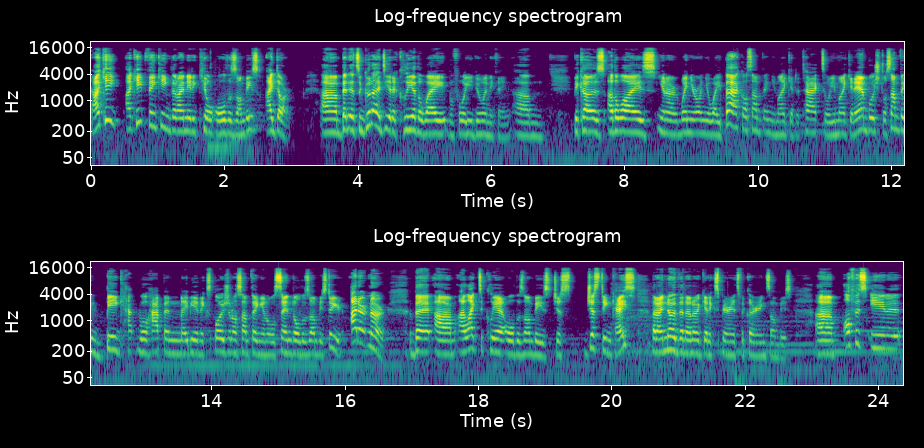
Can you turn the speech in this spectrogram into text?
I keep I keep thinking that I need to kill all the zombies. I don't. Um, but it's a good idea to clear the way before you do anything. Um, because otherwise, you know, when you're on your way back or something, you might get attacked or you might get ambushed or something big ha- will happen, maybe an explosion or something, and will send all the zombies to you. I don't know. But um, I like to clear all the zombies just just in case, but I know that I don't get experience for clearing zombies. Um, office in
